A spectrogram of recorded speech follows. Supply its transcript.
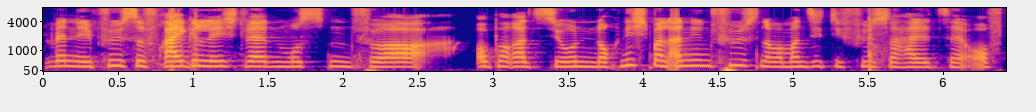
wenn die Füße freigelegt werden mussten für Operationen, noch nicht mal an den Füßen, aber man sieht die Füße halt sehr oft.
